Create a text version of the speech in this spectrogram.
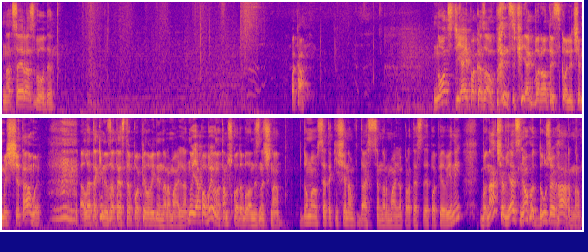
На цей раз буде. Пока. Ну, от я і показав, в принципі, як боротись з колючими щитами, але так і не затестив попіл війни нормально. Ну, я побив, але там шкода була незначна. Думаю, все-таки ще нам вдасться нормально протестити попіл війни, бо начав я з нього дуже гарно.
